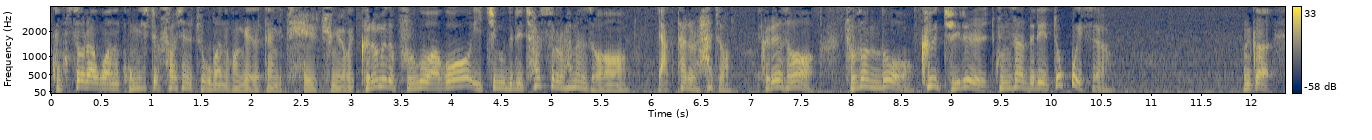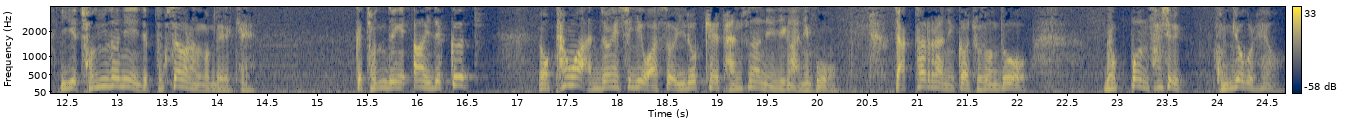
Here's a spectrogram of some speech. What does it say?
국서라고 하는 공식적 서신을 주고받는 관계가 됐다는 게 제일 중요해요. 그럼에도 불구하고 이 친구들이 철수를 하면서 약탈을 하죠. 그래서 조선도 그 뒤를 군사들이 쫓고 있어요. 그러니까 이게 전선이 이제 북상을 하는 겁니다, 이렇게. 그러니까 전쟁이, 아, 이제 끝. 어, 평화 안정의 시기가 왔어. 이렇게 단순한 얘기가 아니고 약탈을 하니까 조선도 몇 번 사실 공격을 해요.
